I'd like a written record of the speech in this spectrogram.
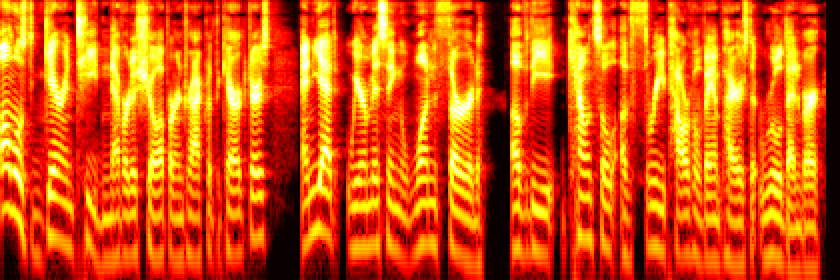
almost guaranteed never to show up or interact with the characters. And yet we are missing one third of the council of three powerful vampires that rule Denver,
